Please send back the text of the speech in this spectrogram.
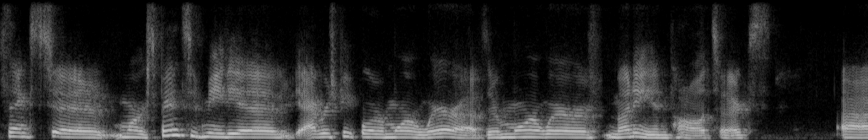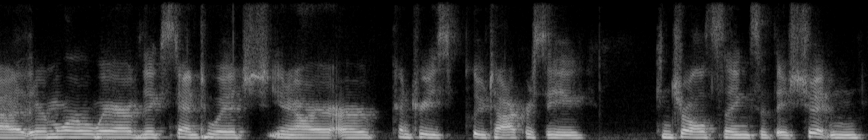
thanks to more expansive media, average people are more aware of. They're more aware of money in politics. Uh, they're more aware of the extent to which you know our, our country's plutocracy controls things that they shouldn't.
